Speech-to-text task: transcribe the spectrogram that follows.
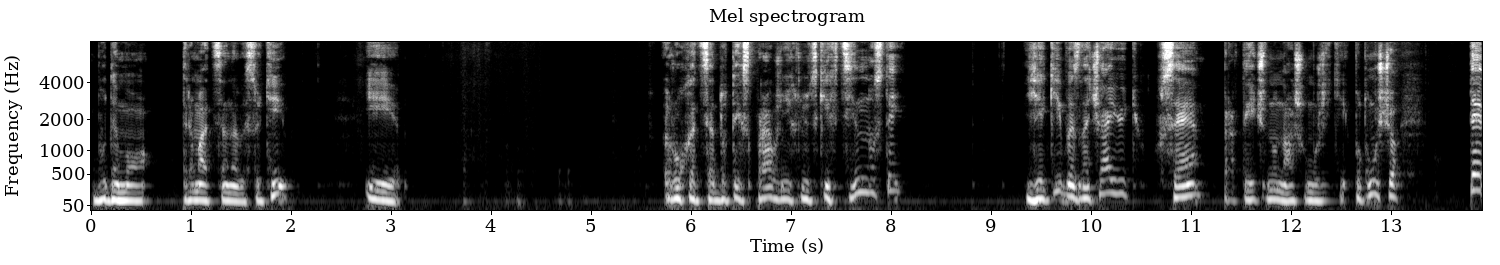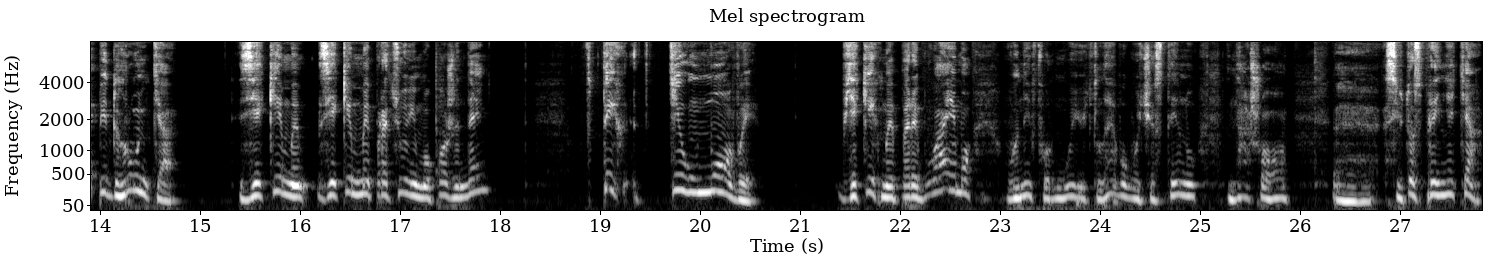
будемо триматися на висоті і рухатися до тих справжніх людських цінностей, які визначають все практично в нашому житті. Тому що те підґрунтя, з яким ми, з яким ми працюємо кожен день, в тих, ті умови, в яких ми перебуваємо, вони формують левову частину нашого е, світосприйняття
